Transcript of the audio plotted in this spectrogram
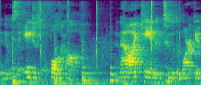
and it was like agents were falling off. And now I came into the market.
